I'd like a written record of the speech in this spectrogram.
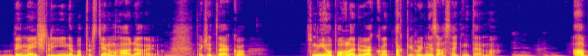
vymýšlí, nebo prostě jenom hádá. Jo? Mm. Takže to je jako z mýho pohledu jako taky hodně zásadní téma. Mm-hmm. A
